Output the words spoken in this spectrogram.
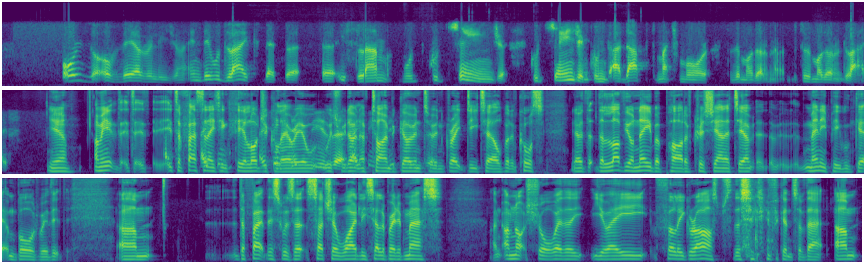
also of their religion, and they would like that uh, uh, Islam would could change, could change, and could adapt much more to the modern to the modern life. Yeah, I mean it's it's a fascinating think, theological area which we don't have time to go into in great detail. But of course, you know the, the love your neighbour part of Christianity, um, many people get on board with it. Um, the fact this was a, such a widely celebrated mass, I'm, I'm, not sure whether UAE fully grasps the significance of that. Um,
